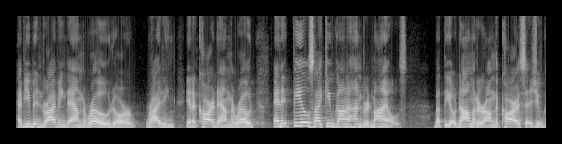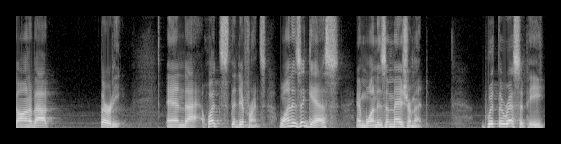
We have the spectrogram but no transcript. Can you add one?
have you been driving down the road or riding in a car down the road and it feels like you've gone 100 miles, but the odometer on the car says you've gone about 30. And uh, what's the difference? One is a guess and one is a measurement. With the recipe,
